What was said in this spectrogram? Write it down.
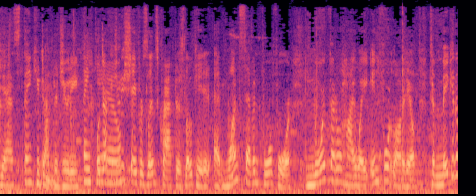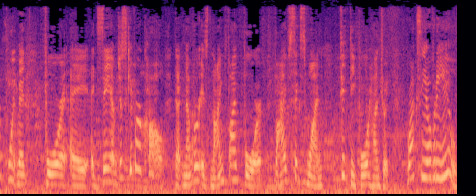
Yes, thank you, Dr. Judi. Thank you. Well, Dr. Judi Schaffer's Lens Crafter is located at 1744 North Federal Highway in Fort Lauderdale. To make an appointment for a exam, just give her a call. That number is 954 561 5400. Roxy, over to you.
